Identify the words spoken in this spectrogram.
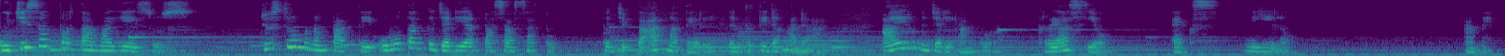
mujizat pertama Yesus justru menempati urutan kejadian pasal 1, penciptaan materi dan ketidakadaan air menjadi anggur, creatio ex nihilo. Amin.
